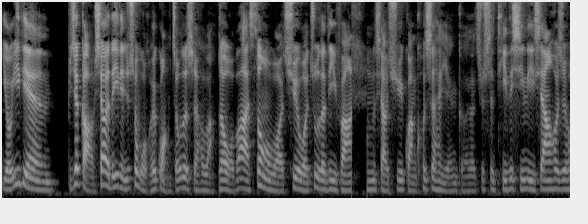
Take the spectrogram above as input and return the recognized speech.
有一点比较搞笑的一点就是我回广州的时候吧，说我爸送我去我住的地方，我们小区管控是很严格的，就是提的行李箱或者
